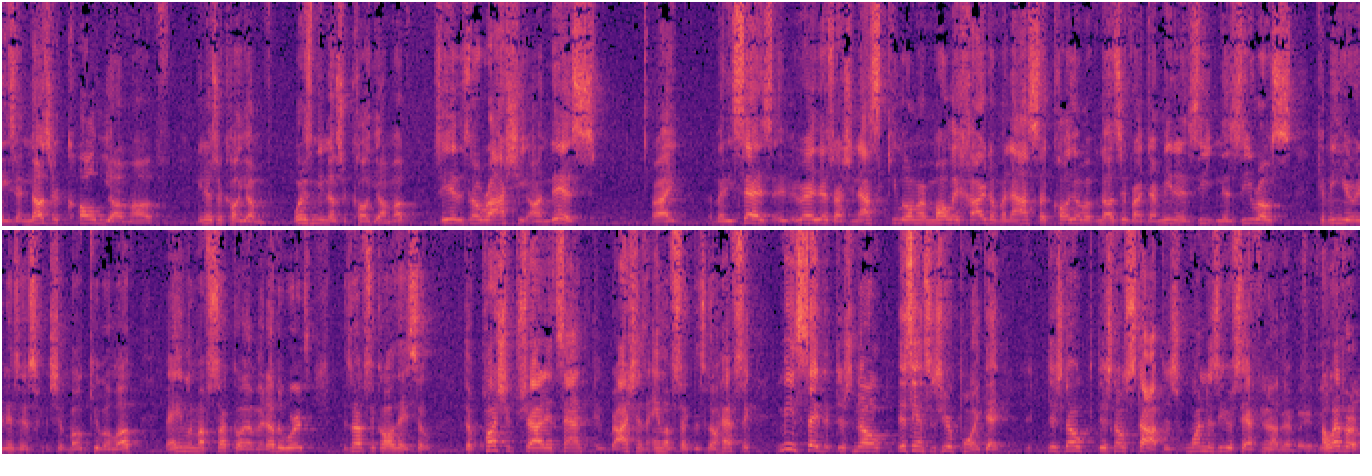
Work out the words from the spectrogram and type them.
he's a nazar kol yamav. Nazar kol yamav. What does it mean nazar kol yamav? So here there's no Rashi on this, right? But he says, uh, there's Rashi, Nasa kilu amar mole chardav anasa kol yamav nazir v'adarmin naziros in his Shabbat Bain Lemafsako. In other words, there's no hefsek all day. So the Pashib shot it sound Rashi says Ain Lafsek, there's no hefsek. It means say that there's no this answers your point that there's no there's no stop. There's one Nazir after another. However,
